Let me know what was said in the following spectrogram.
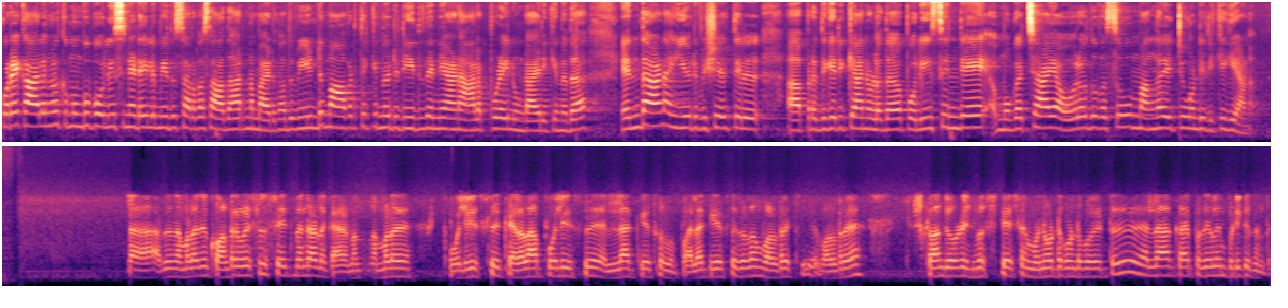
കുറെ കാലങ്ങൾക്ക് മുമ്പ് പോലീസിനിടയിലും ഇത് സർവസാധാരണമായിരുന്നു. അത് വീണ്ടും ആവർത്തിക്കുന്ന ഒരു രീതി തന്നെയാണ് ആലപ്പുഴയിൽ ഉണ്ടായിരിക്കുന്നത്. എന്താണ് ഈ ഒരു വിഷയത്തിൽ പ്രതികരിക്കാനുള്ളത്? പോലീസിന്റെ മുഖച്ഛായ ഓരോ ദിവസവും മങ്ങലേറ്റുകൊണ്ടിരിക്കുകയാണ് അത് നമ്മളൊരു കോൺട്രവേഴ്സ്യൽ സ്റ്റേറ്റ്മെന്റ് ആണ്. കാരണം നമ്മൾ പോലീസ് കേരള പോലീസ് എല്ലാ കേസുകളും പല കേസുകളും വളരെ വളരെ നിഷ്കാന്തോടെ ഇൻവെസ്റ്റിഗേഷൻ മുന്നോട്ട് കൊണ്ടുപോയിട്ട് എല്ലാ പ്രതികളെയും പിടിക്കുന്നുണ്ട്.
